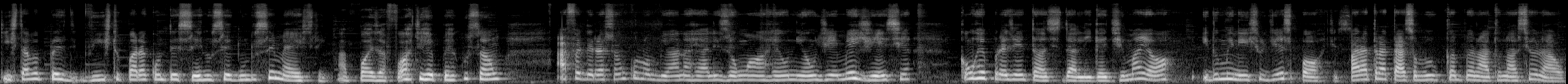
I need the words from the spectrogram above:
que estava previsto para acontecer no segundo semestre. Após a forte repercussão, a Federação Colombiana realizou uma reunião de emergência com representantes da Liga de Maior e do ministro de Esportes para tratar sobre o campeonato nacional.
